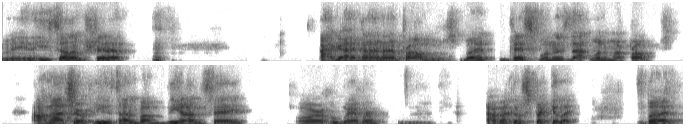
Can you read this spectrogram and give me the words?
I mean, he's telling them straight up. I got 99 problems, but this one is not one of my problems. I'm not sure if he was talking about Beyonce or whomever. I'm not going to speculate, but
